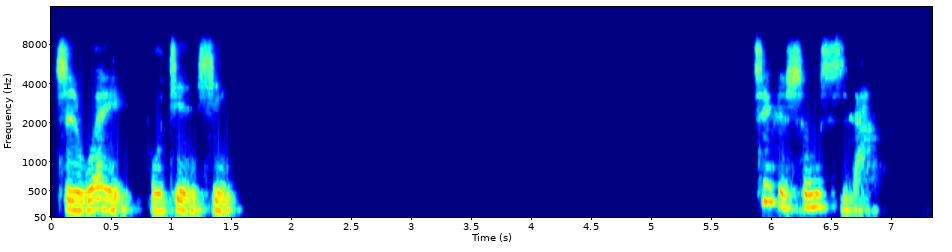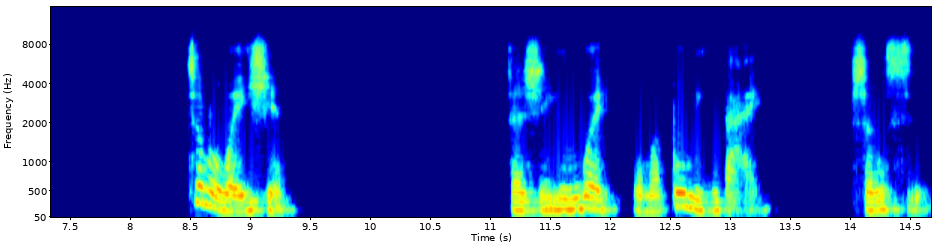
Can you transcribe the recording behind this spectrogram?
只为不见性。这个生死啊，这么危险，但是因为我们不明白生死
